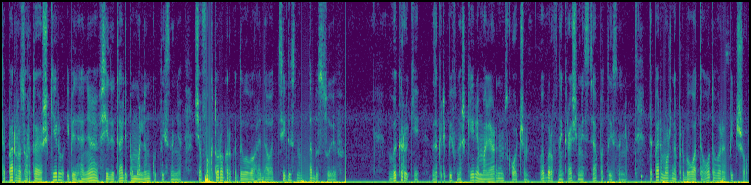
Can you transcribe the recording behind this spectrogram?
Тепер розгортаю шкіру і підганяю всі деталі по малюнку тиснення, щоб фактура крокодила виглядала цілісно та без суїв. Викройки закріпив на шкірі малярним скотчем, вибрав найкращі місця по тисненню. Тепер можна прибувати отвори під шов.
